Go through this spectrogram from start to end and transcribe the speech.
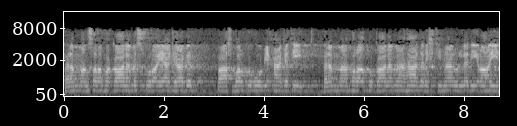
فلما انصرف قال ما السر يا جابر؟ فأخبرته بحاجتي فلما فرغت قال ما هذا الاشتمال الذي رأيت؟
